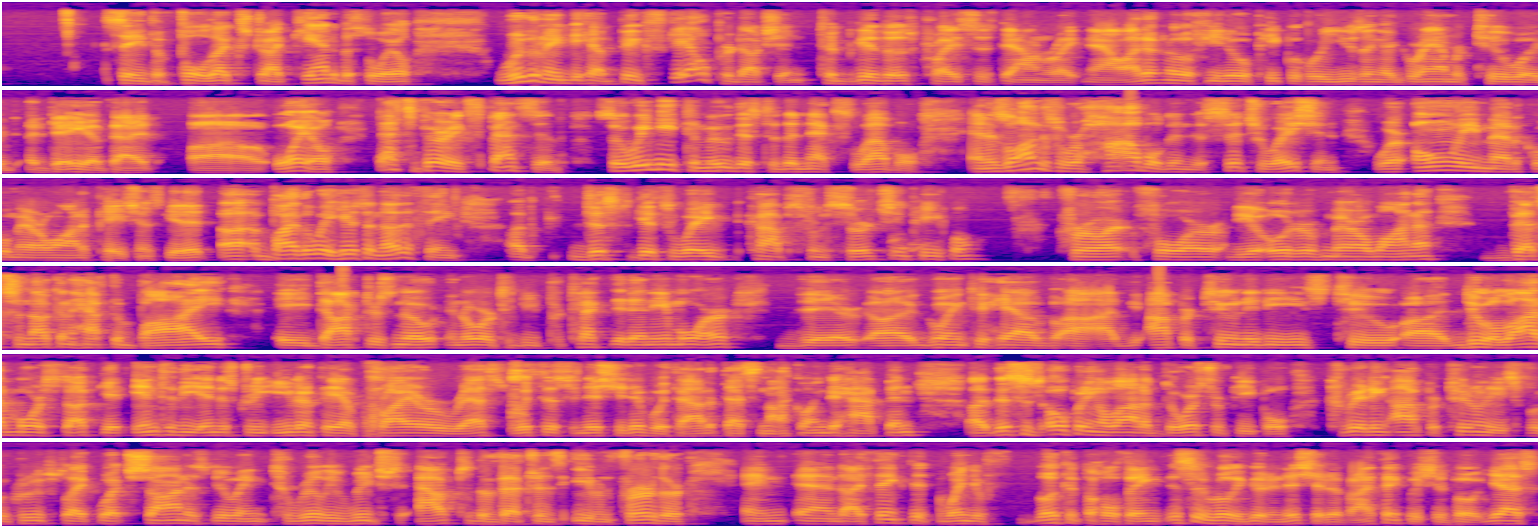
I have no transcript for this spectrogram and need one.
say the full extract cannabis oil, we're going to need to have big scale production to get those prices down right now. I don't know if you know people who are using a gram or two a, a day of that uh, oil. That's very expensive. So we need to move this to the next level. And as long as we're hobbled in this situation where only medical marijuana patients get it, uh, by the way, here's another thing. Uh, this gets away cops from searching people for for the odor of marijuana. Vets are not going to have to buy a doctor's note in order to be protected anymore. They're uh, going to have uh, the opportunities to uh, do a lot more stuff, get into the industry, even if they have prior arrests with this initiative. Without it, that's not going to happen. Uh, this is opening a lot of doors for people, creating opportunities for groups like what Sean is doing to really reach out to the veterans even further. And and I think that when you look at the whole thing, this is a really good initiative. I think we should vote yes.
